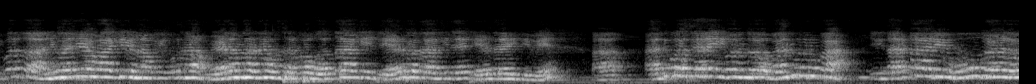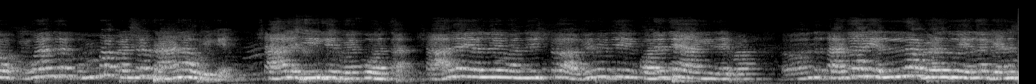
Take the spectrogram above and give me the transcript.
ಇವತ್ತು ಅನಿವಾರ್ಯವಾಗಿ ನಾವು ಇವನ್ನ ಮೇಡಮ್ ಅವ್ರನ್ನ ಸ್ವಲ್ಪ ಒತ್ತಾಗಿ ಹೇಳ್ಬೇಕಾಗಿದೆ, ಹೇಳ್ತಾ ಇದ್ದೀವಿ. ಅದಕ್ಕೋಸ್ಕರ ಈ ಒಂದು ಬಂಧು ರೂಪ ಈ ತರಕಾರಿ, ಹೂಗಳು ಇವಂದ್ರೆ ತುಂಬಾ ಕಷ್ಟ ಪ್ರಾಣ ಅವರಿಗೆ. ಶಾಲೆ ಹೀಗಿರ್ಬೇಕು ಅಂತ. ಶಾಲೆಯಲ್ಲಿ ಒಂದಿಷ್ಟು ಅಭಿವೃದ್ಧಿ ಕೊರತೆ ಆಗಿದೆ. ಒಂದು ತರಕಾರಿ ಎಲ್ಲ ಬೆಳೆದು ಎಲ್ಲ ಗೆಣಸು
